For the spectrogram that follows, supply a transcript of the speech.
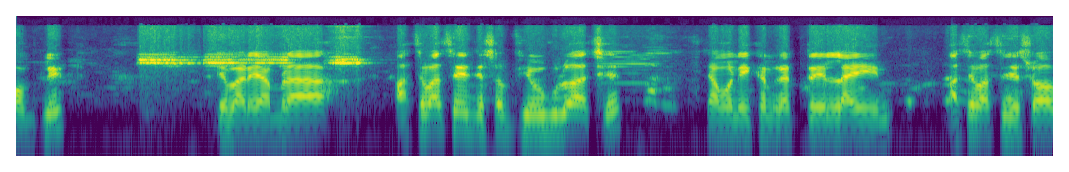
কমপ্লিট এবারে আমরা আশেপাশে যেসব ভিউ গুলো আছে, যেমন এখানকার ট্রেন লাইন আশেপাশে যেসব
